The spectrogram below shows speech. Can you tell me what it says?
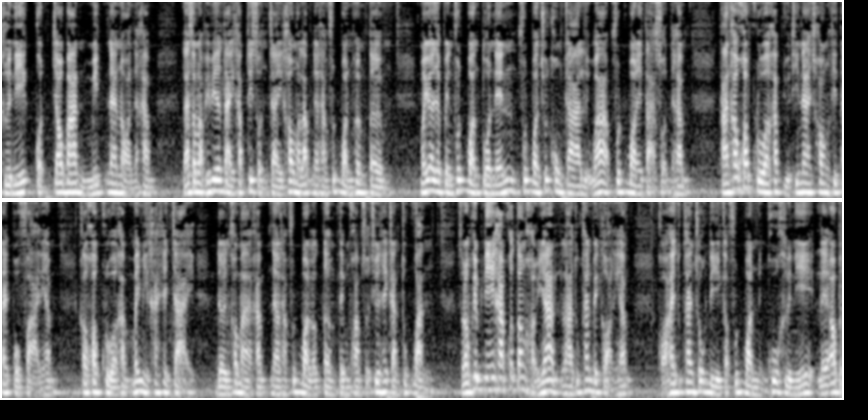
คืนนี้กดเจ้าบ้านมิดแน่นอนนะครับและสำหรับพี่ๆท่านใดครับที่สนใจเข้ามารับแนวทางฟุตบอลเพิ่มเติม ไม่ว่าจะเป็นฟุตบอลตัวเน้น ฟุตบอลชุดโครงการหรือว่าฟุตบอลในตลาดสดนะครับ ทางเข้าครอบครัวครับอยู่ที่หน้าช่องที่ใต้โปรไฟล์นะครับเข้าครอบครัวครับไม่มีค่าใช้จ่ายเดินเข้ามาครับแนวทางฟุตบอลเราเติมเต็มความสดชื่นให้กันทุกวันสำหรับคลิปนี้ครับก็ต้องขออนุญาตลาทุกท่านไปก่อนครับขอให้ทุกท่านโชคดีกับฟุตบอลหนึ่งคู่คืนนี้เลอัลเบ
